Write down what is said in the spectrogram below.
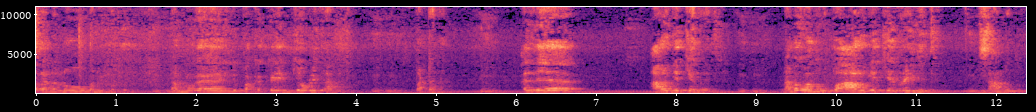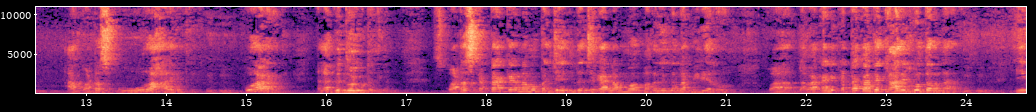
ಸಲನೂ ಮನವಿ ಕೊಟ್ಟು ನಮ್ಗ ಇಲ್ಲಿ ಪಕ್ಕಕ್ಕೆ ಎಂ ಕೆ ಹೋಗ್ಲಿ ಗ್ರಾಮ ಐತಿ, ಪಟ್ಟಣ. ಅಲ್ಲಿ ಆರೋಗ್ಯ ಕೇಂದ್ರ ಐತಿ ಒಂದು ಉಪ ಆರೋಗ್ಯ ಕೇಂದ್ರ ಇಲ್ಲಿತ್ತು ಹ್ಮ್. ಆ ಕ್ವಾರ್ಟರ್ಸ್ ಪೂರ ಹಾಳಾಗೈತಿ ಪೂರ ಹಾಳಾಗೈತಿ ಎಲ್ಲ ಬಿದ್ದು ಹೋಗ್ಬಿಟ್ಟೈತಿ ಕ್ವಾರ್ಟರ್ಸ್ ಕಟ್ಟಾಕ ನಮ್ಮ ಪಂಚಾಯತಿಂದ ಜಗ, ನಮ್ಮ ಮೊದಲಿಂದ ನಮ್ಮ ಹಿರಿಯರು ದವಾಖಾನೆ ಕಟ್ಟಾಕ ಅಂತ ಕಾದ್ ಇಟ್ಕೊಂತ ಬಂದಾರ. ಈಗ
